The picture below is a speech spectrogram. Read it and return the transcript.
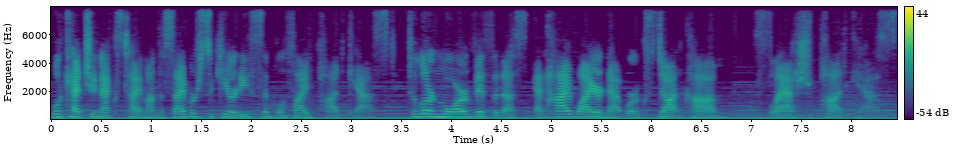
We'll catch you next time on the Cybersecurity Simplified podcast. To learn more, visit us at highwirenetworks.com slash podcast.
